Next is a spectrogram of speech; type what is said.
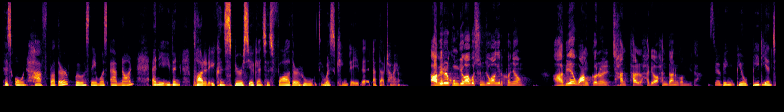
his own half brother, whose name was Amnon, and he even plotted a conspiracy against his father, who was King David at that time. 아비를 공경하고 순종하기는커녕 아비의 왕권을 찬탈하려 한다는 겁니다. Instead of being be obedient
